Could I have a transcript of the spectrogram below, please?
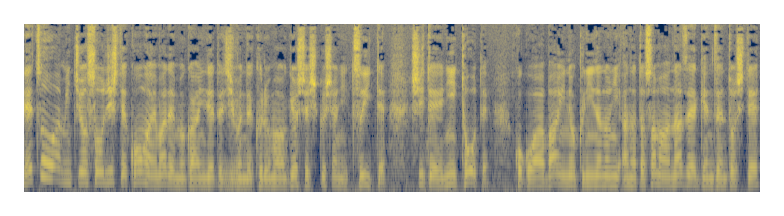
越王は道を掃除して郊外まで迎えに出て自分で車を御して宿舎に着いて、指定に通って、ここは万位の国なのにあなた様はなぜ厳然として、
